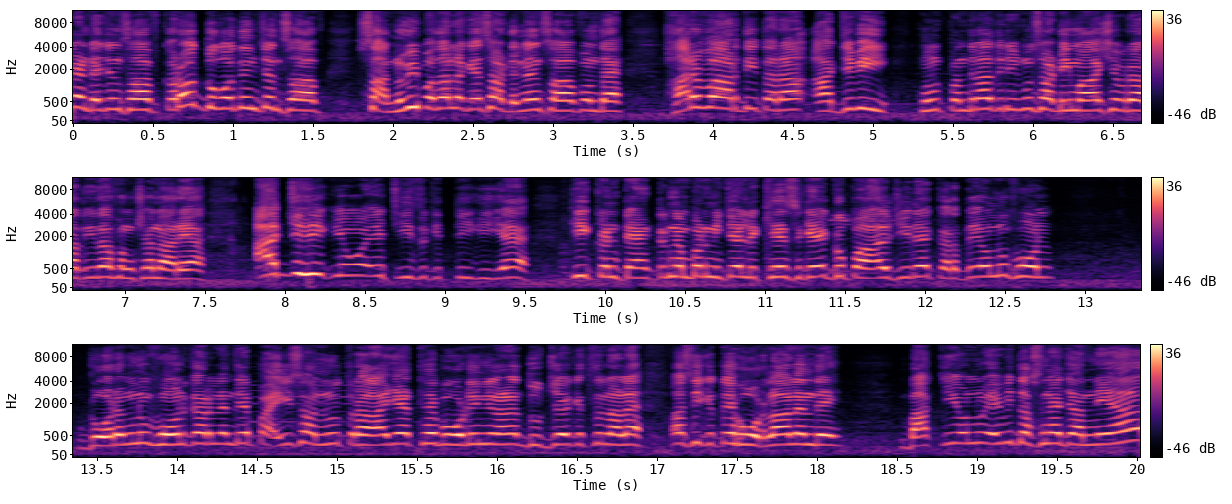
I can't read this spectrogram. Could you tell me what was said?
ਘੰਟੇ ਚ ਇਨਸਾਫ, ਕਰੋ 2 ਦਿਨ ਚ ਇਨਸਾਫ। ਸਾਨੂੰ ਵੀ ਪਤਾ ਲੱਗੇ ਸਾਡੇ ਨਾਲ ਇਨਸਾਫ ਹੁੰਦਾ ਹੈ। ਹਰ ਵਾਰ ਦੀ ਤਰ੍ਹਾਂ ਅੱਜ ਵੀ, ਹੁਣ 15 ਤਰੀਕ ਨੂੰ ਸਾਡੀ ਮਾਂ ਸ਼ਿਵਰਾਤਰੀ ਦਾ ਫੰਕਸ਼ਨ ਆ ਰਿਹਾ ਅੱਜ ਹੀ ਕਿਉਂ ਇਹ ਚੀਜ਼ ਕੀਤੀ ਗਈ ਹੈ? ਕਿ ਕੰਟੈਕਟ ਨੰਬਰ ਨੀਚੇ ਲਿਖੇ ਸੀਗੇ, ਗੋਪਾਲ ਜੀ ਦੇ, ਕਰਦੇ ਉਹਨੂੰ ਫੋਨ ਗੋਰੰਗ ਨੂੰ ਫੋਨ ਕਰ ਲੈਂਦੇ, ਭਾਈ, ਸਾਨੂੰ ਇਤਰਾਜ਼ ਹੈ, ਇੱਥੇ ਬੋਰਡ ਹੀ ਨਹੀਂ ਲਾਣਾ ਦੂਜੇ ਕਿੱਥੇ ਲਾ ਲੈ? ਅਸੀਂ ਕਿਤੇ ਹੋਰ ਲਾ ਲੈਂਦੇ। ਬਾਕੀ ਉਹਨੂੰ ਇਹ ਵੀ ਦੱਸਣਾ ਚਾਹੁੰਦੇ ਆ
